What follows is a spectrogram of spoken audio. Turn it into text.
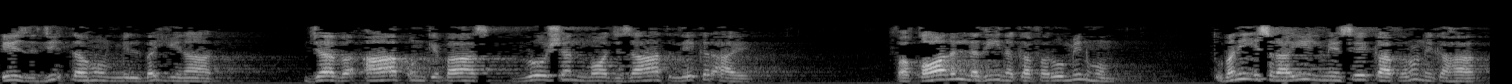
از جیت مل بینات جب آپ ان کے پاس روشن معجزات لے کر آئے۔ فقول الدین کفرو منہم تو بنی اسرائیل میں سے کافروں نے کہا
